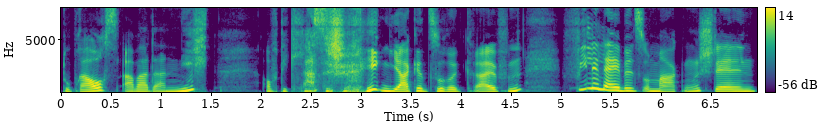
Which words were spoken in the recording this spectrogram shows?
Du brauchst aber dann nicht auf die klassische Regenjacke zurückgreifen. Viele Labels und Marken stellen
